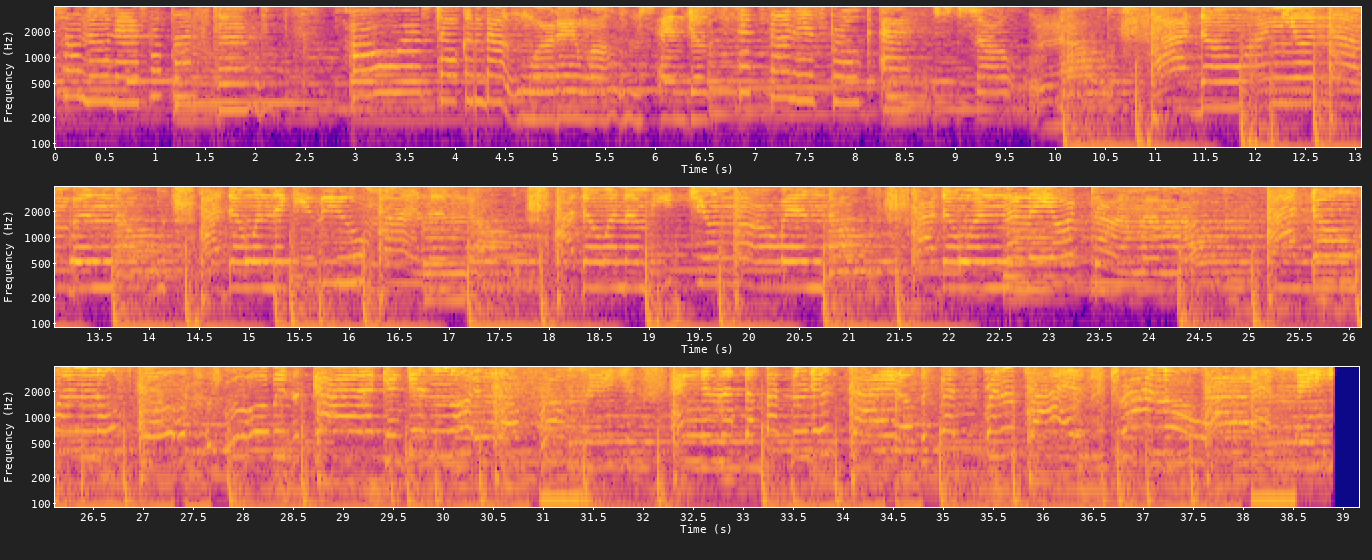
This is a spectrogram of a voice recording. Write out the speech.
also known as a buster. Always talking about what he wants and just sits on his broke ass. So no.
